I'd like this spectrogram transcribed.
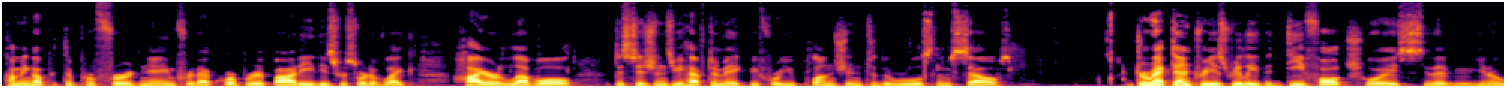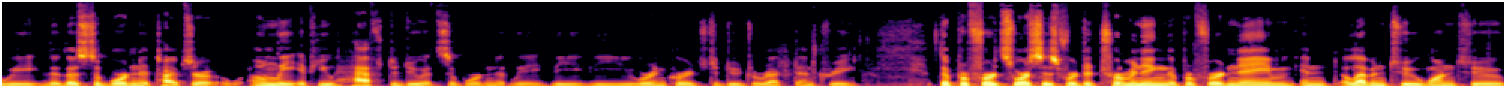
coming up with the preferred name for that corporate body. These are sort of like higher level decisions you have to make before you plunge into the rules themselves. Direct entry is really the default choice. That you know, we the, those subordinate types are only if you have to do it subordinately. The, the you are encouraged to do direct entry. The preferred sources for determining the preferred name in 11.2.1.2.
